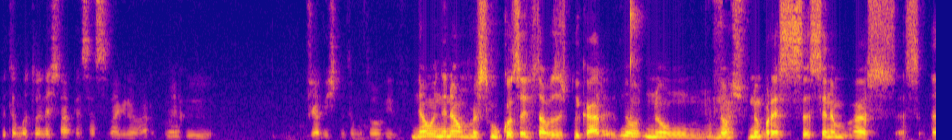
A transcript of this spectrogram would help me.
Bateu uma ainda está a pensar se vai gravar, porque já viste Bateu uma ao vivo. Não, ainda não, mas o conceito que estavas a explicar não, não, Não não, não parece a cena, a- a-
